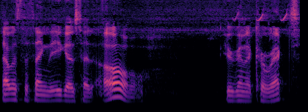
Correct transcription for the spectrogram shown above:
That was the thing the ego said, "Oh, you're going to correct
